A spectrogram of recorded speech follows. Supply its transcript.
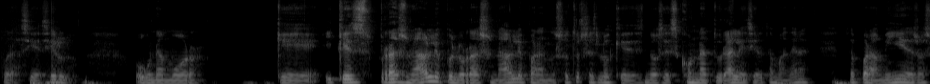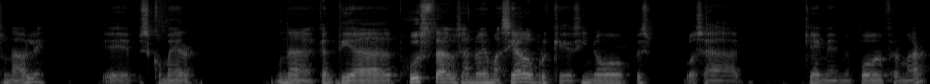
por así decirlo. O un amor que... ¿Y qué es razonable? Pues lo razonable para nosotros es lo que nos es con natural, en cierta manera. O sea, para mí es razonable eh, pues comer una cantidad justa, o sea, no demasiado, porque si no, pues, o sea, que me, me, puedo enfermar.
